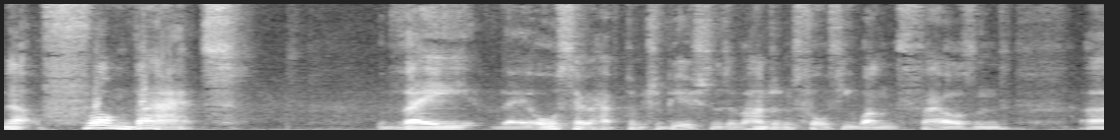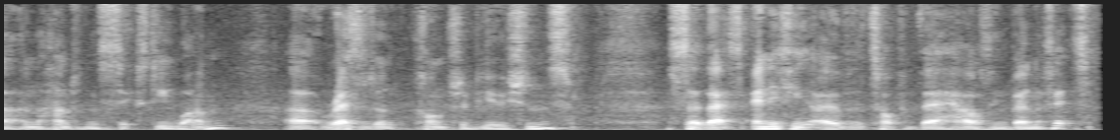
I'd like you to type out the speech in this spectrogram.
Now, from that, they they also have contributions of 141,000 uh, and 161 uh, resident contributions. So that's anything over the top of their housing benefits.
